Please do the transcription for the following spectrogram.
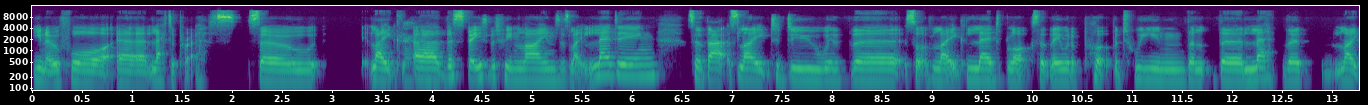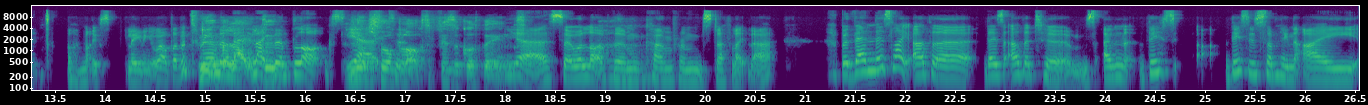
you know, for uh, letterpress. So like okay. uh the space between lines is like leading so that's like to do with the sort of like lead blocks that they would have put between the the le- the like oh, I'm not explaining it well but between no, the like, like the, the, blocks literal yeah, blocks physical things yeah so a lot of them ah. come from stuff like that but then there's like other there's other terms and this this is something that I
